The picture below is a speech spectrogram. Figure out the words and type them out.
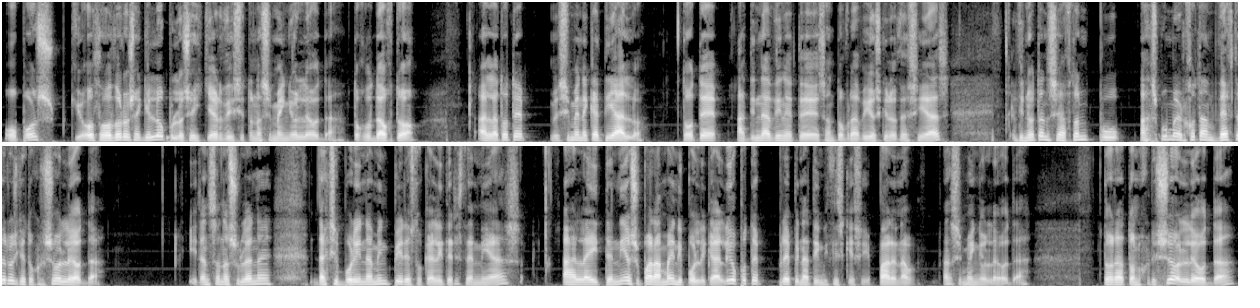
Όπως και ο Θόδωρος Αγγελόπουλος έχει κερδίσει τον Ασημένιο Λέοντα το 88. Αλλά τότε σημαίνει κάτι άλλο τότε αντί να δίνεται σαν το βραβείο σκηνοθεσίας, δινόταν σε αυτόν που ας πούμε ερχόταν δεύτερος για το Χρυσό Λέοντα. Ήταν σαν να σου λένε, εντάξει, μπορεί να μην πήρες το καλύτερη ταινία, αλλά η ταινία σου παραμένει πολύ καλή, οπότε πρέπει να τιμηθείς κι εσύ. Πάρε ένα ασημένιο Λέοντα. Τώρα τον Χρυσό Λέοντα,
